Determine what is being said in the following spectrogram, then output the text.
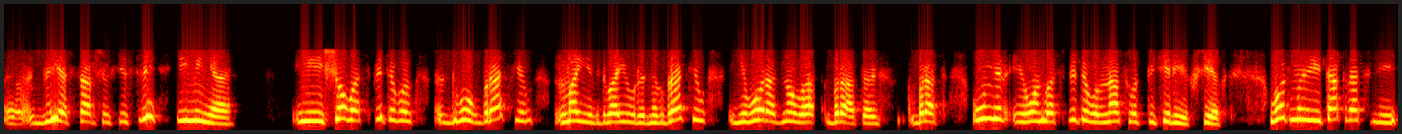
э, две старших сестры и меня. И еще воспитывал двух братьев, моих двоюродных братьев, его родного брата. Брат умер, и он воспитывал нас вот пятерых всех. Вот мы и так росли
